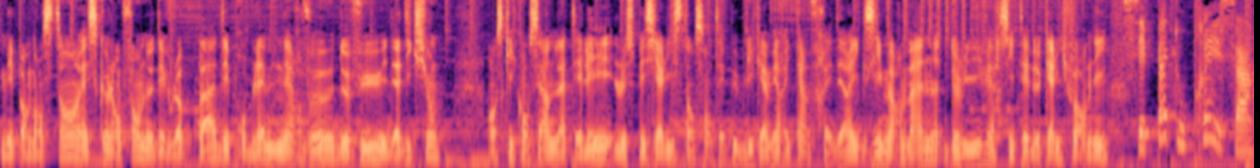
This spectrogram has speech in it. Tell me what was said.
Mais pendant ce temps, est-ce que l'enfant ne développe pas des problèmes nerveux, de vue et d'addiction? En ce qui concerne la télé, le spécialiste en santé publique américain Frédéric Zimmerman de l'Université de Californie, C'est pas tout près, ça.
